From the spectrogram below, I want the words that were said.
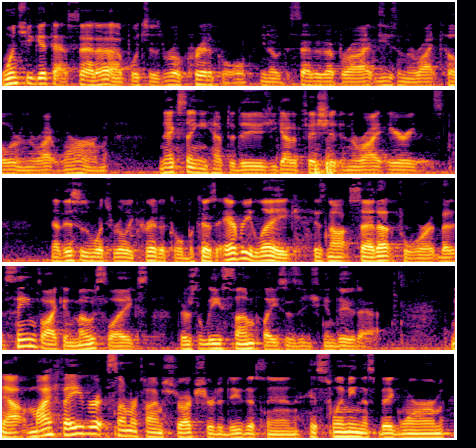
Once you get that set up, which is real critical, you know, to set it up right, using the right color and the right worm, next thing you have to do is you got to fish it in the right areas. Now this is what's really critical because every lake is not set up for it, but it seems like in most lakes, there's at least some places that you can do that. Now, my favorite summertime structure to do this in is swimming this big worm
